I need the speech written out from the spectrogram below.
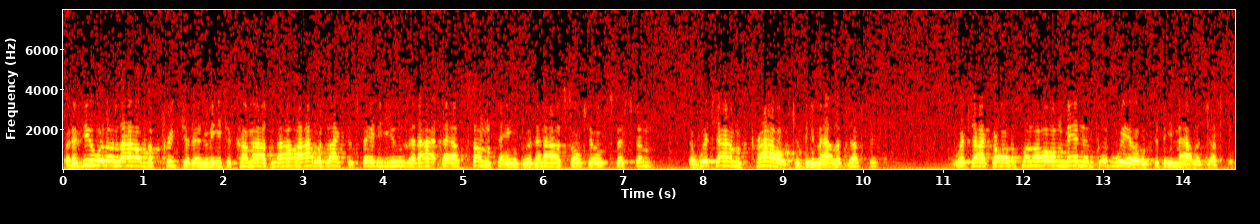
But if you will allow the preacher in me to come out now, I would like to say to you that I, there are some things within our social system of which I'm proud to be maladjusted, which I call upon all men of goodwill to be maladjusted.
